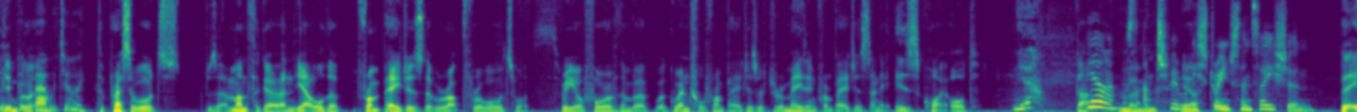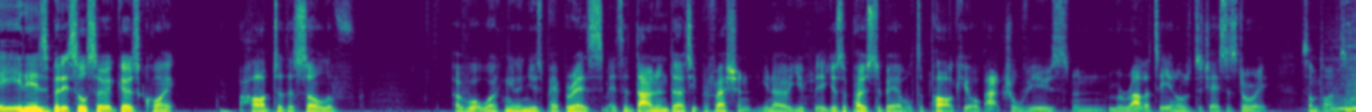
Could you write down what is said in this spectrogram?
Leaping about with joy. the press awards was it a month ago, and yeah, all the front pages that were up for awards, what three or four of them were, were Grenfell front pages, which are amazing front pages, and it is quite odd. Yeah. That Yeah, it must, that must be a really yeah. strange sensation. But it it is, but it's also it goes quite hard to the soul of of what working in a newspaper is. It's a down and dirty profession. You know, you, you're supposed to be able to park your actual views and morality in order to chase a story. Sometimes.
